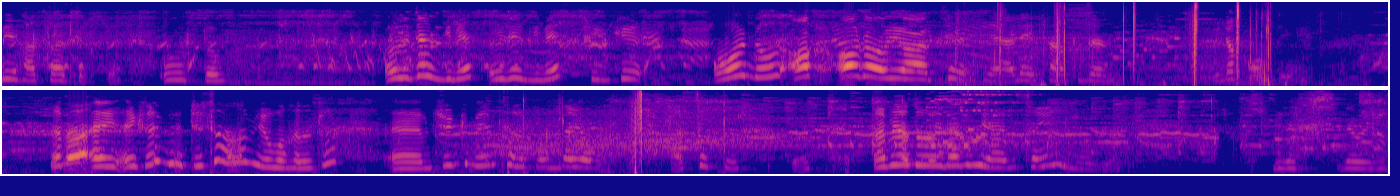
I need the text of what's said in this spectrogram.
bir hata çıktı. Unuttum. Öleceğiz gibi, öleceğiz gibi. Çünkü aa, orada ya, tüh ya neyse artık Bir dakika oldu ya. Ben e, ekran görüntüsü alamıyorum arkadaşlar. E, çünkü benim telefonda yok. Ya, sıfır. Ben biraz oynadım yani sayılmıyor mu? Biraz ne oynayayım.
